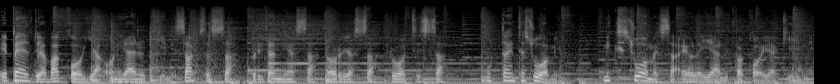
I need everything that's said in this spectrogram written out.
Epäiltyjä vakoja on jäänyt kiinni Saksassa, Britanniassa, Norjassa, Ruotsissa, mutta entä Suomi? Miksi Suomessa ei ole jäänyt vakoja kiinni?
